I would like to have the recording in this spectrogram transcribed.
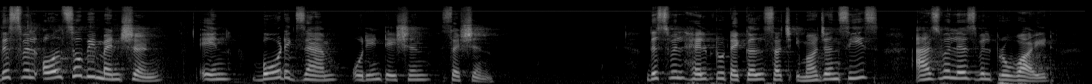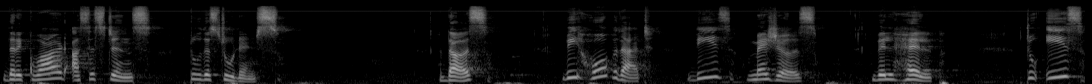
This will also be mentioned in board exam orientation session. This will help to tackle such emergencies as well as will provide the required assistance to the students. Thus, we hope that these measures will help to ease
